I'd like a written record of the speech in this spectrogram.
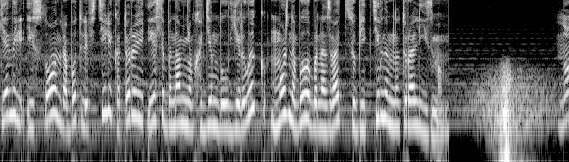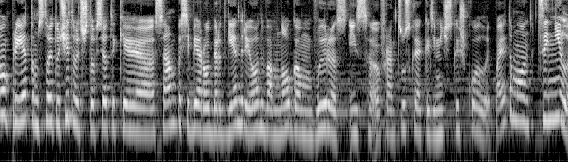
Генри и Слоун работали в стиле, который, если бы нам необходим был ярлык, можно было бы назвать субъективным натурализмом. Но при этом стоит учитывать, что все-таки сам по себе Роберт Генри, он во многом вырос из французской академической школы. Поэтому он ценил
